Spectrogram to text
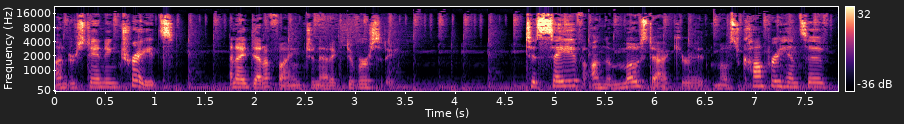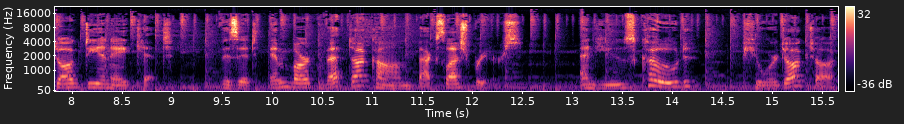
understanding traits, and identifying genetic diversity. To save on the most accurate, most comprehensive dog DNA kit, visit embarkvet.com backslash breeders and use code Pure Dog Talk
